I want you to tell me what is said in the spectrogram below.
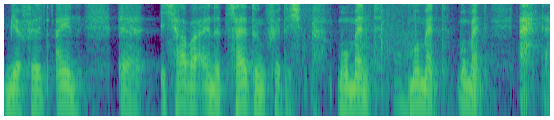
mir fällt ein, äh, ich habe eine Zeitung für dich. Moment, Moment, Moment. Ach, da,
